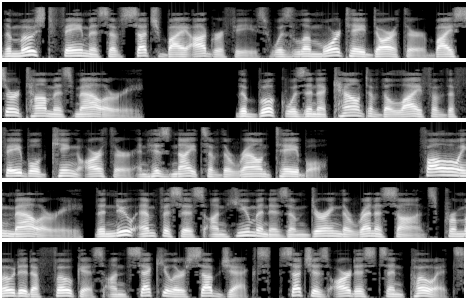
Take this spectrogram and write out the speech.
The most famous of such biographies was La Morte d'Arthur by Sir Thomas Malory. The book was an account of the life of the fabled King Arthur and his Knights of the Round Table. Following Malory, the new emphasis on humanism during the Renaissance promoted a focus on secular subjects, such as artists and poets,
